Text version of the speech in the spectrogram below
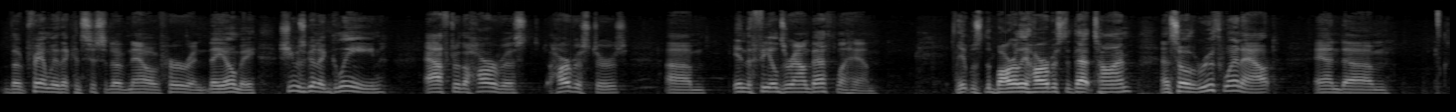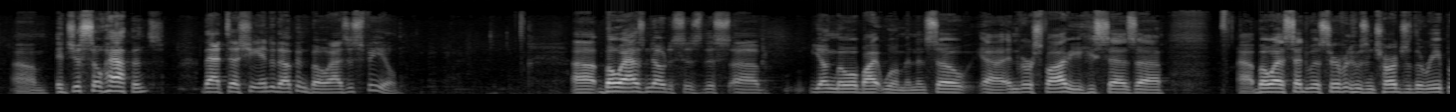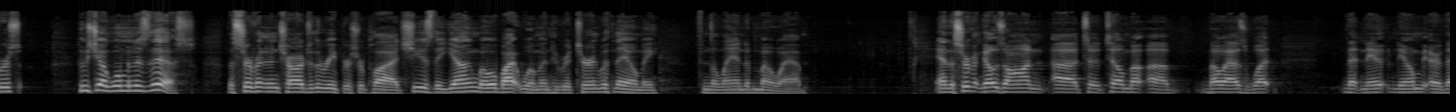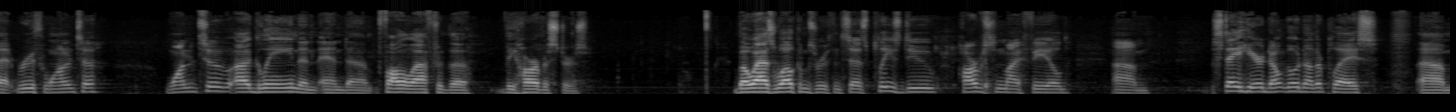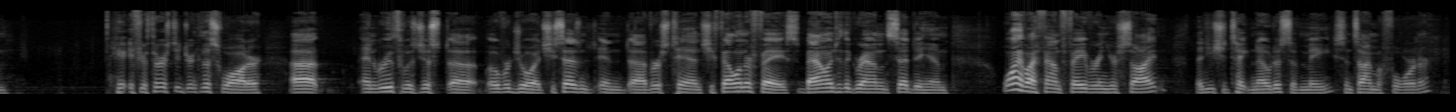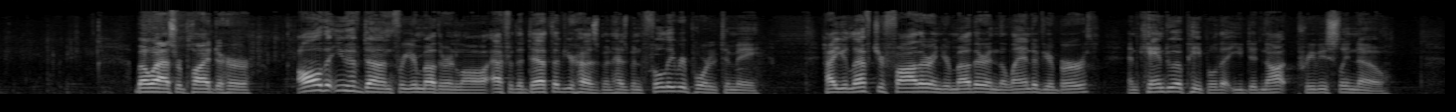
the family that consisted of now of her and Naomi, she was going to glean after the harvest, harvesters um, in the fields around Bethlehem. It was the barley harvest at that time. And so Ruth went out, and um, um, it just so happens that uh, she ended up in Boaz's field. Uh, Boaz notices this uh, young Moabite woman. And so uh, in verse 5, he, he says, uh, uh, Boaz said to his servant who's in charge of the reapers, Whose young woman is this? The servant in charge of the reapers replied, She is the young Moabite woman who returned with Naomi from the land of Moab. And the servant goes on to tell uh, Boaz what that Naomi or that Ruth wanted to wanted to uh, glean and and uh, follow after the the harvesters. Boaz welcomes Ruth and says, Please do harvest in my field. Um, stay here, don't go to another place. Um, if you're thirsty, drink this water. Uh, and Ruth was just uh, overjoyed. She says in, in uh, verse 10 She fell on her face, bowing to the ground, and said to him, Why have I found favor in your sight, that you should take notice of me, since I'm a foreigner? Boaz replied to her, All that you have done for your mother in law after the death of your husband has been fully reported to me how you left your father and your mother in the land of your birth and came to a people that you did not previously know.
